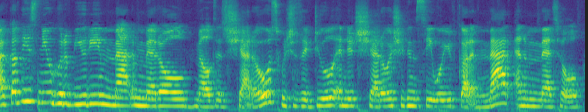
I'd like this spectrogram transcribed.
I've got these new Huda Beauty Matte and Metal Melted Shadows, which is a dual-ended shadow, as you can see, where you've got a matte and a metal.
